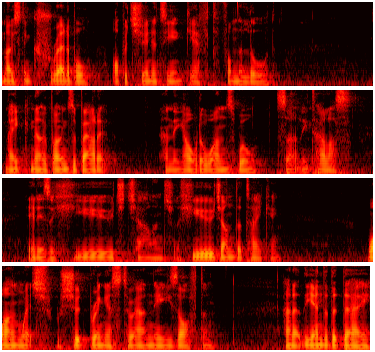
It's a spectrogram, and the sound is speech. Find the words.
most incredible opportunity and gift from the Lord. Make no bones about it, and the older ones will certainly tell us it is a huge challenge, a huge undertaking, one which should bring us to our knees often. And at the end of the day,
